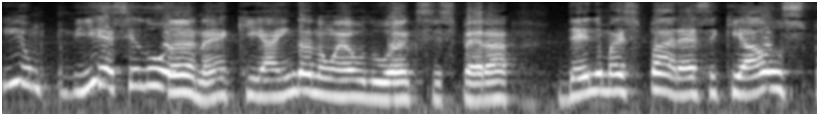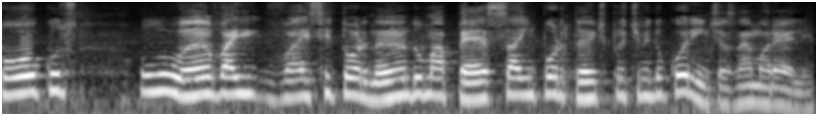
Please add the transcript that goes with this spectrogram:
E, um, e esse Luan, né? Que ainda não é o Luan que se espera dele, mas parece que aos poucos o Luan vai, vai se tornando uma peça importante para o time do Corinthians, né, Morelli?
